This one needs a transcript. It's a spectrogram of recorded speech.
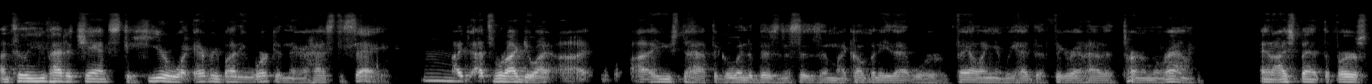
until you've had a chance to hear what everybody working there has to say. Mm. I, that's what I do. I, I I used to have to go into businesses in my company that were failing, and we had to figure out how to turn them around. And I spent the first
